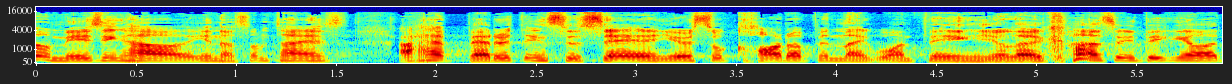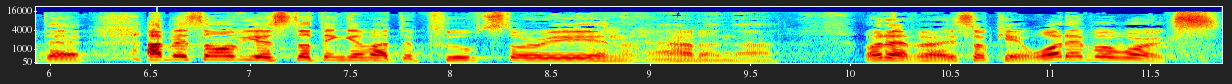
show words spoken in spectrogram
So amazing how, you know, sometimes I have better things to say, and you're so caught up in like one thing, and you're like constantly thinking about that. I bet some of you are still thinking about the poop story, and I don't know. Whatever, it's okay. Whatever works.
